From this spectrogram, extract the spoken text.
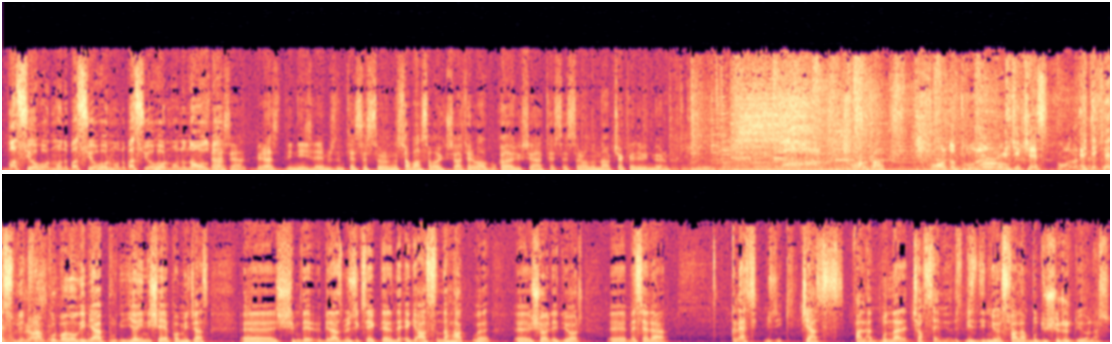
Basıyor hormonu, basıyor hormonu, basıyor hormonu. Ne oldu? Dersen biraz dinleyicilerimizin testosteronunu sabah sabah yükseltelim ama bu kadar yükselen testosteronun ne yapacaklarını bilmiyorum. Ege kes. Ege kes lütfen kurban olayım ya bu yayını şey yapamayacağız. Ee, şimdi biraz müzik zevklerinde Ege aslında haklı. Ee, şöyle diyor. Ee, mesela klasik müzik, caz falan bunları çok seviyoruz. Biz dinliyoruz falan bu düşürür diyorlar.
